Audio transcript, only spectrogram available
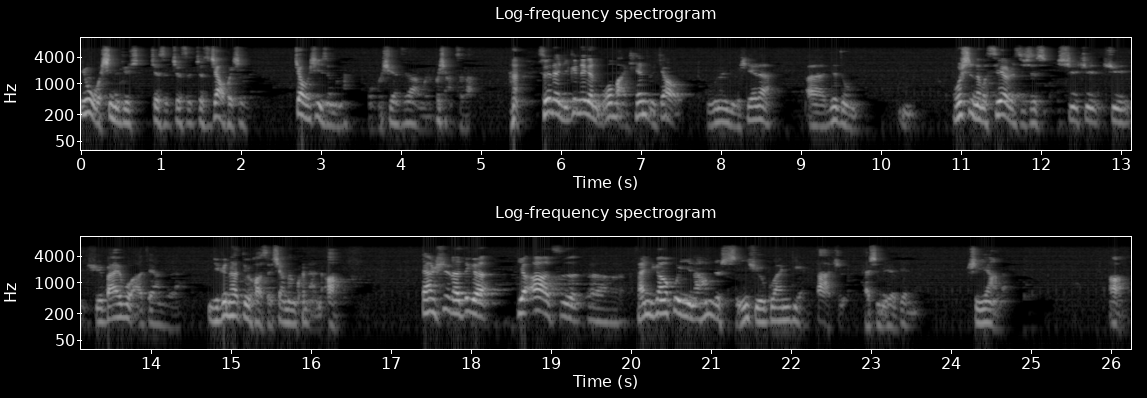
因为我信的就是就是就是就是教会信的，教会信什么呢？我不需要知道，我也不想知道。所以呢，你跟那个罗马天主教徒呢，有些呢，呃，那种，不是那么 serious 去去去去学 Bible 啊这样子的，你跟他对话是相当困难的啊。但是呢，这个第二次呃梵蒂冈会议呢，他们的神学观点大致还是没有变的，是一样的。啊，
